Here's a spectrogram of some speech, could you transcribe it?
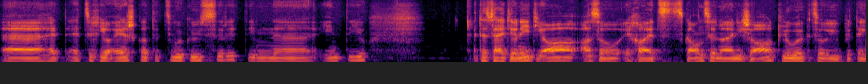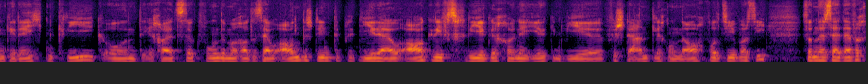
äh, hat, hat sich ja erst gerade dazu geäußert im äh, Interview, der sagt ja nicht, ja, also ich habe jetzt das Ganze noch einmal angeschaut, so über den gerechten Krieg. Und ich habe jetzt da gefunden, man kann das auch anders interpretieren, auch Angriffskriege können irgendwie verständlich und nachvollziehbar sein, sondern er sagt einfach,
